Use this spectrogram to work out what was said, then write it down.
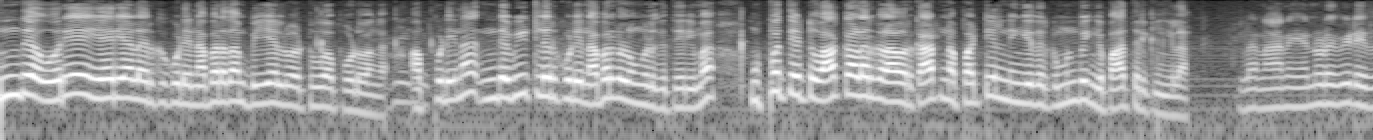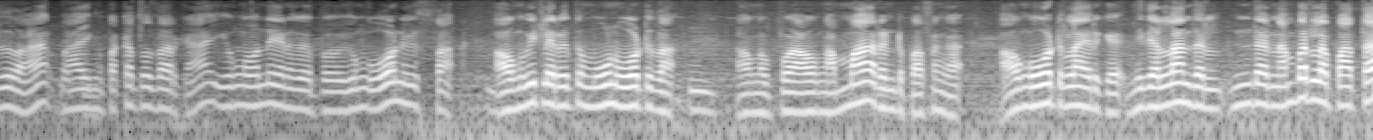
இந்த ஒரே ஏரியாவில் இருக்கக்கூடிய நபரை தான் பிஎல்ஓ டூவாக போடுவாங்க. அப்படின்னா இந்த வீட்டில் இருக்கக்கூடிய நபர்கள் உங்களுக்கு தெரியுமா? முப்பத்தெட்டு வாக்காளர்கள் அவர் காட்டின பட்டியல் நீங்கள் இதற்கு முன்பு இங்கே பார்த்துருக்கீங்களா? இல்லை நான் என்னோட வீடு இதுதான். நான் இங்கே பக்கத்தில் தான் இருக்கேன். இவங்க வந்து எனக்கு இப்போ இவங்க ஓன் யூஸ் தான். அவங்க வீட்டில் இருக்கிறது மூணு ஓட்டு தான். அவங்க இப்போ அவங்க அம்மா ரெண்டு பசங்க. அவங்க ஓட்டுலாம் இருக்குது மீதி எல்லாம் இந்த இந்த நம்பரில் பார்த்தா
